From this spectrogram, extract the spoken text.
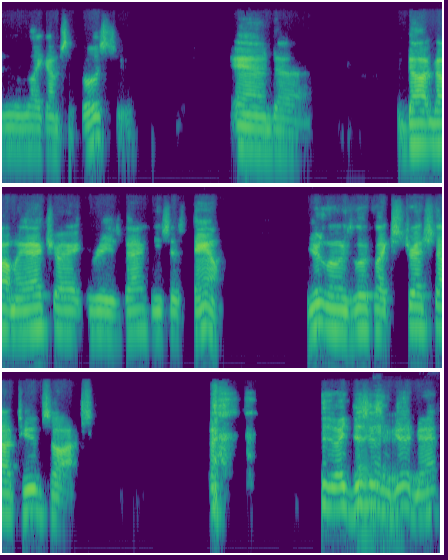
like I'm supposed to. And uh, Doc got my x-ray raised back and he says, damn, your lungs look like stretched out tube socks. like, this isn't good, man.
